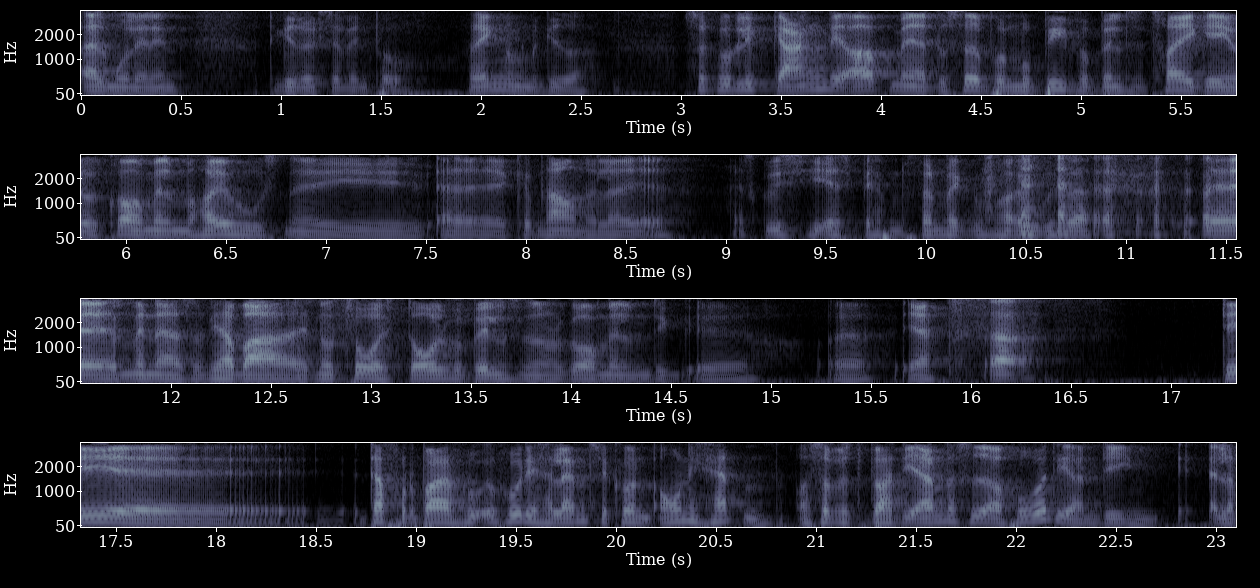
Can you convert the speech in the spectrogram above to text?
alt muligt ind. Det gider du ikke at vente på. Der er ikke nogen, der gider. Så kunne du lige gange det op med, at du sidder på en mobilforbindelse 3G og går mellem højhusene i uh, København, eller uh, jeg skulle lige sige Esbjerg, men det fandme ikke nogen højhus her. uh, men altså, vi har bare et notorisk dårlig forbindelse, når du går mellem de, uh, uh, ja. Ja. Det, øh, der får du bare hurtigt halvanden sekund oven i hatten. Og så hvis du bare de andre sider er hurtigere end din, eller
